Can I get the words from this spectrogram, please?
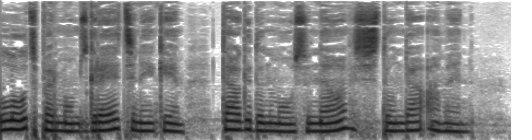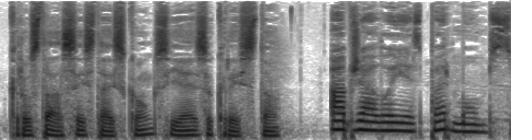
Lūdz par mums grēciniekiem, tagad un mūsu nāves stundā amen. Krustā iztais kungs Jēzu Kristu. Apžēlojies par mums!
